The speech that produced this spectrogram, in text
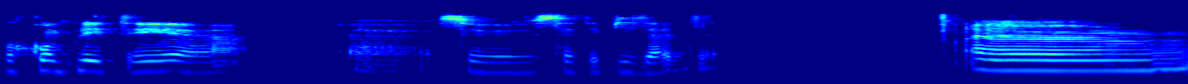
pour compléter ce, cet épisode? Euh,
